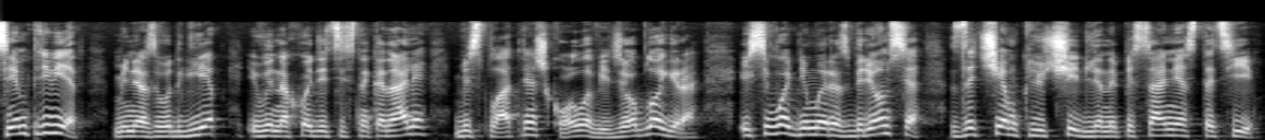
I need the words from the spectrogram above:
Всем привет! Меня зовут Глеб, и вы находитесь на канале «Бесплатная школа видеоблогера». И сегодня мы разберемся, зачем ключи для написания статьи.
